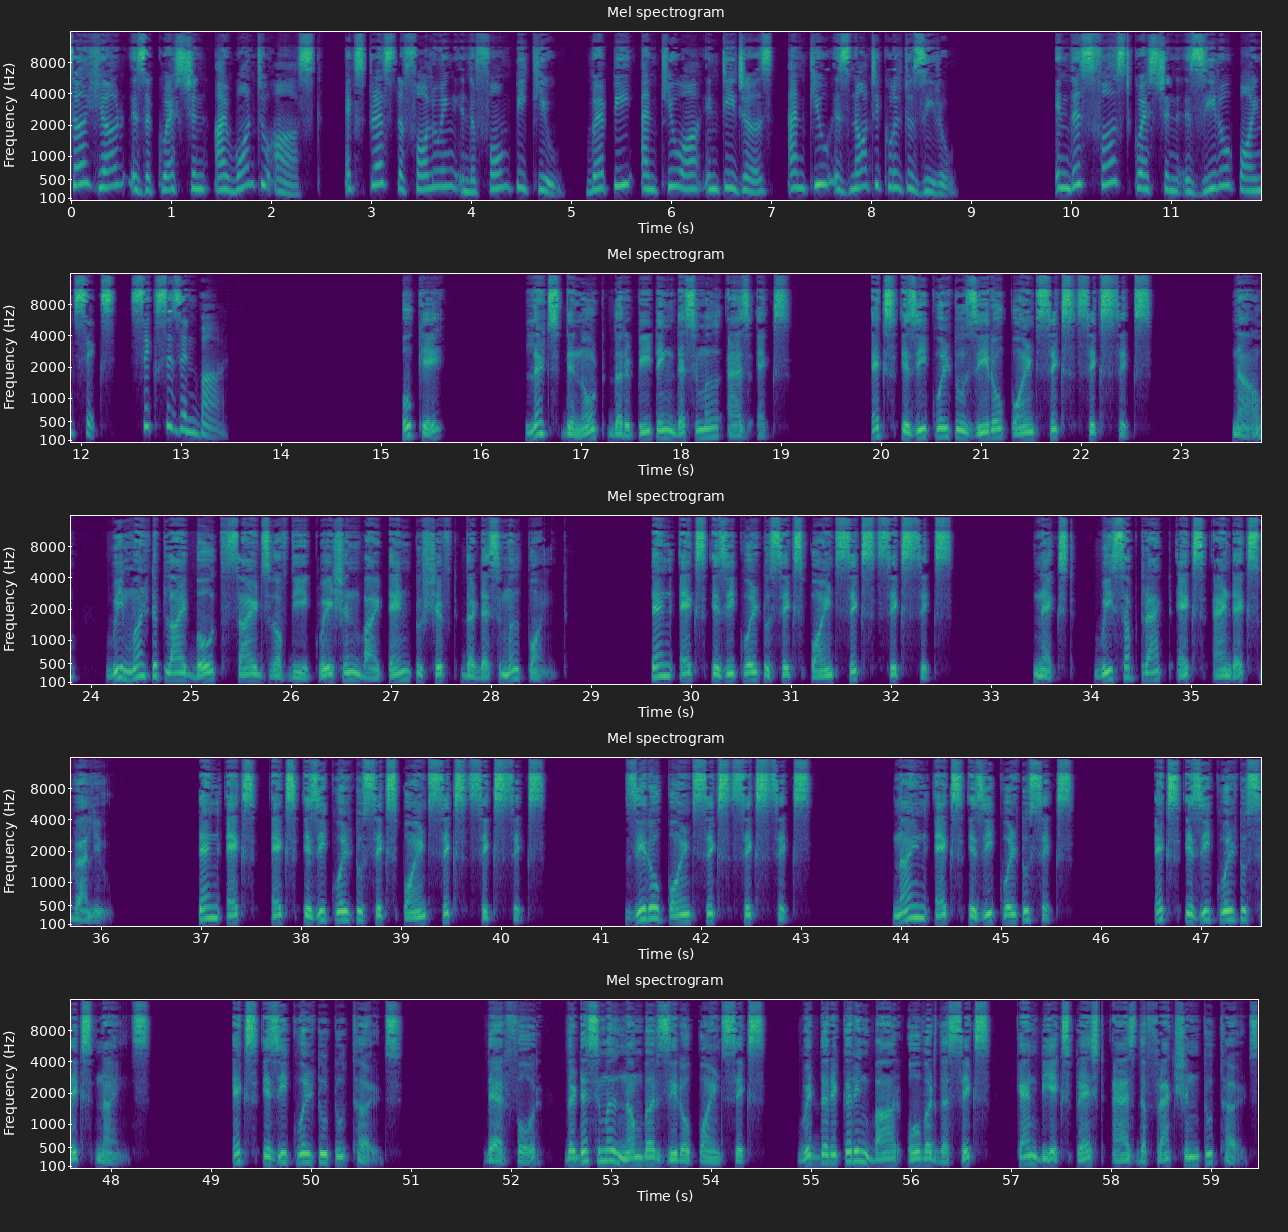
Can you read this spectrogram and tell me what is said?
Sir, here is a question I want to ask. Express the following in the form PQ, where P and Q are integers and Q is not equal to 0. In this first question is 0.6, 6 is in bar. Okay. Let's denote the repeating decimal as x. x is equal to 0.666. Now, we multiply both sides of the equation by 10 to shift the decimal point. 10x is equal to 6.666. Next, we subtract x and x value. 10x, x is equal to 6.666. 0.666. 9x is equal to 6. x is equal to 6 ninths. x is equal to 2 thirds. Therefore, the decimal number 0.6 with the recurring bar over the 6 can be expressed as the fraction 2 thirds.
